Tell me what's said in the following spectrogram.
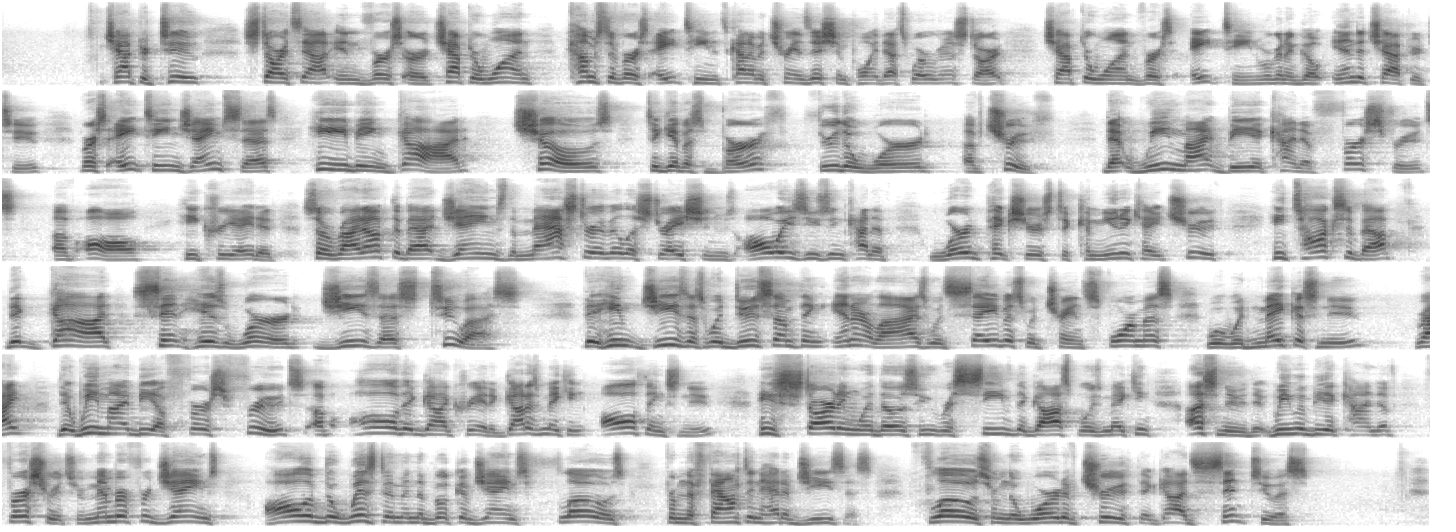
Chapter 2 starts out in verse, or chapter 1 comes to verse 18. It's kind of a transition point. That's where we're going to start. Chapter 1, verse 18. We're going to go into chapter 2. Verse 18, James says, He, being God, chose to give us birth through the word of truth, that we might be a kind of first fruits of all he created. So, right off the bat, James, the master of illustration, who's always using kind of word pictures to communicate truth, he talks about that God sent His Word, Jesus, to us. That he, Jesus would do something in our lives, would save us, would transform us, would make us new, right? That we might be a first fruits of all that God created. God is making all things new. He's starting with those who receive the gospel. He's making us new, that we would be a kind of first fruits. Remember for James, all of the wisdom in the book of James flows from the fountainhead of Jesus flows from the word of truth that God sent to us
